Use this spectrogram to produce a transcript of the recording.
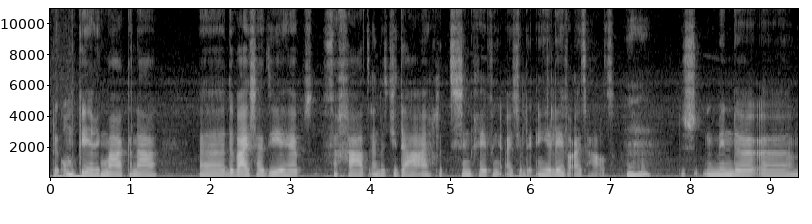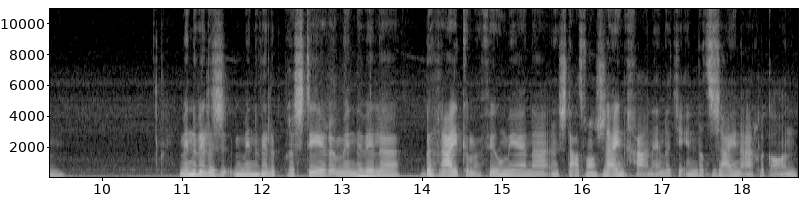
de omkering maken naar eh, de wijsheid die je hebt vergaat en dat je daar eigenlijk de zingeving uit je, in je leven uithaalt. Mhm. Dus minder, ehm, minder, willen, minder willen presteren, minder willen bereiken, maar veel meer naar een staat van zijn gaan. En dat je in dat zijn eigenlijk al een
